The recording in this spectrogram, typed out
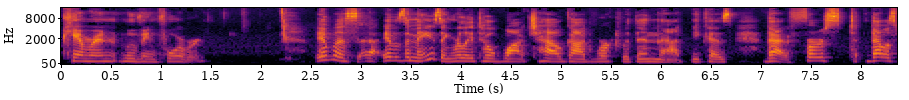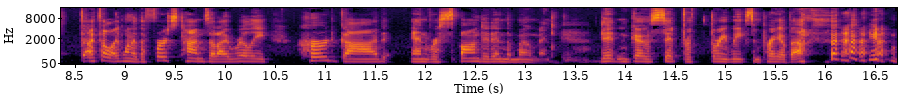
Cameron moving forward? It was uh, it was amazing really to watch how god worked within that because that first that was i felt like one of the first times that i really heard god and responded in the moment didn't go sit for three weeks and pray about it. You know,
